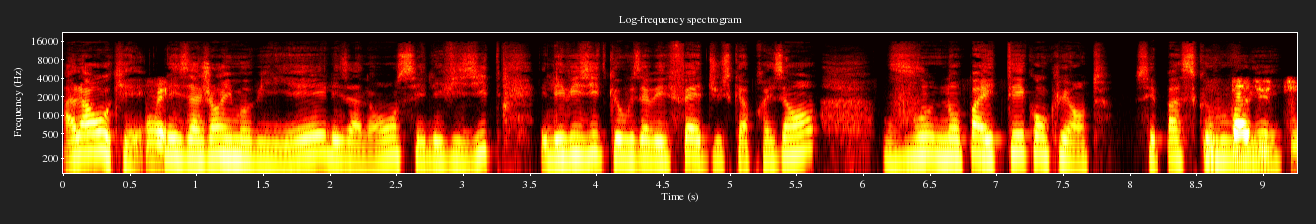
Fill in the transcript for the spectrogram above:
Alors ok, les agents immobiliers, les annonces et les visites, et les visites que vous avez faites jusqu'à présent, vous n'ont pas été concluantes. C'est pas ce que vous Pas du tout.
